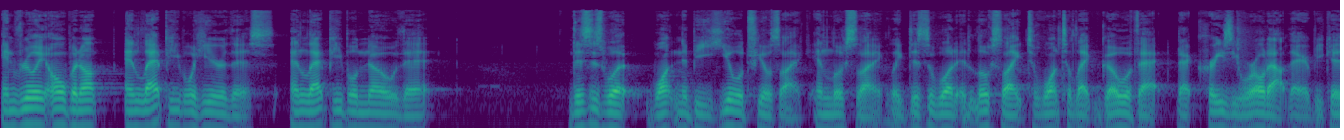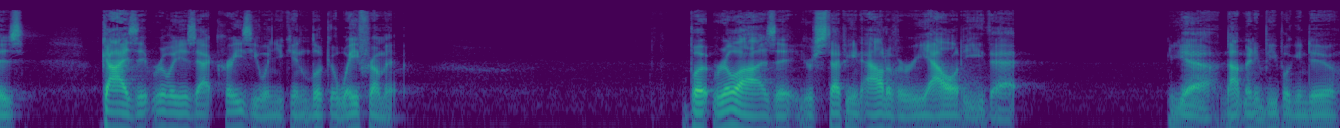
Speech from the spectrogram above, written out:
and really open up and let people hear this and let people know that this is what wanting to be healed feels like and looks like. Like this is what it looks like to want to let go of that that crazy world out there because guys, it really is that crazy when you can look away from it. But realize that you're stepping out of a reality that yeah, not many people can do.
